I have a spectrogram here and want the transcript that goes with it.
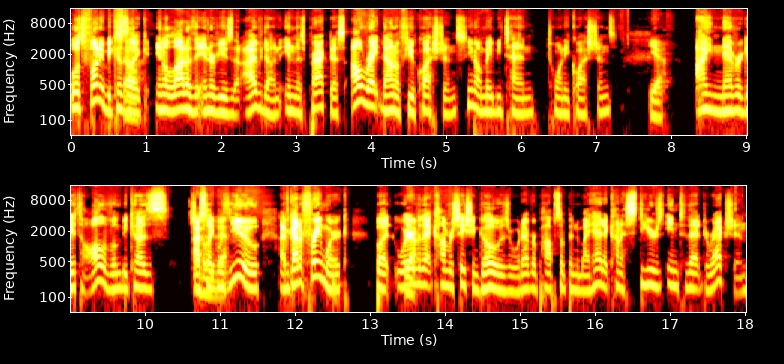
Well, it's funny because So- like in a lot of the interviews that I've done in this practice, I'll write down a few questions, you know, maybe 10, 20 questions. Yeah. I never get to all of them because just like believe with you, I've got a framework, but wherever that conversation goes or whatever pops up into my head, it kind of steers into that direction.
